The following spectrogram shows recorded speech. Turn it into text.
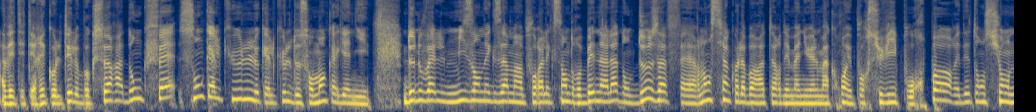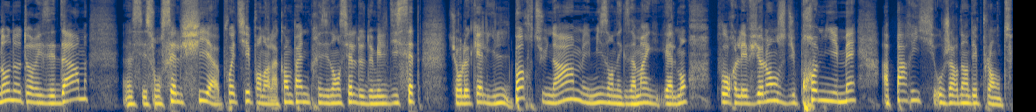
avaient été récoltés. Le boxeur a donc fait son calcul, le calcul de son manque à gagner. De nouvelles mises en examen pour Alexandre Benalla dans deux affaires. L'ancien collaborateur d'Emmanuel Macron est poursuivi pour port et détention non autorisée d'armes. Euh, C'est son selfie à Poitiers pendant la campagne présidentielle de 2017 sur lequel il porte une arme et mise en examen également pour les violences du 1er mai à Paris au Jardin des Plantes.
